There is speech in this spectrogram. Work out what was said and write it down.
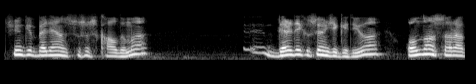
Çünkü beden susuz kaldı mı derideki su önce gidiyor. Ondan sonra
